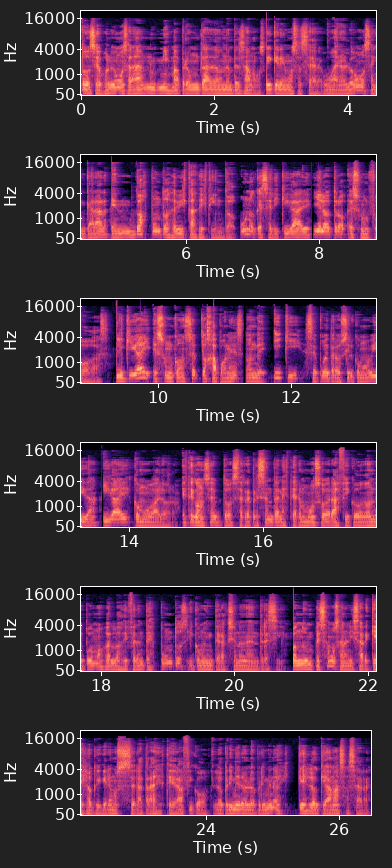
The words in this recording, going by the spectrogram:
Volvemos a la misma pregunta de donde empezamos. ¿Qué queremos hacer? Bueno, lo vamos a encarar en dos puntos de vista distintos. Uno que es el Ikigai y el otro es un Fogas. El Ikigai es un concepto japonés donde Iki se puede traducir como vida y Gai como valor. Este concepto se representa en este hermoso gráfico donde podemos ver los diferentes puntos y cómo interaccionan entre sí. Cuando empezamos a analizar qué es lo que queremos hacer a través de este gráfico, lo primero, lo primero es qué es lo que amas hacer.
